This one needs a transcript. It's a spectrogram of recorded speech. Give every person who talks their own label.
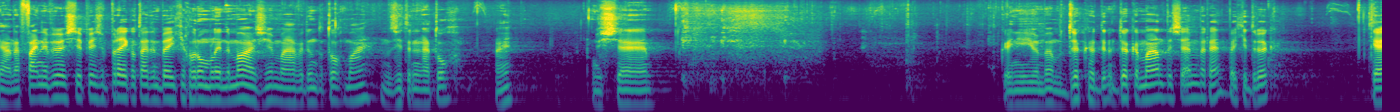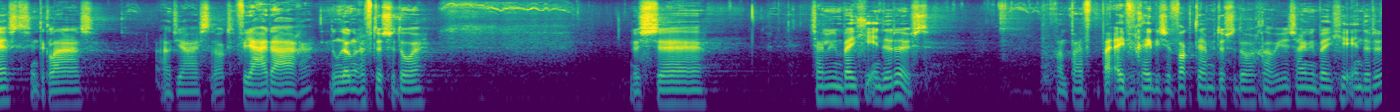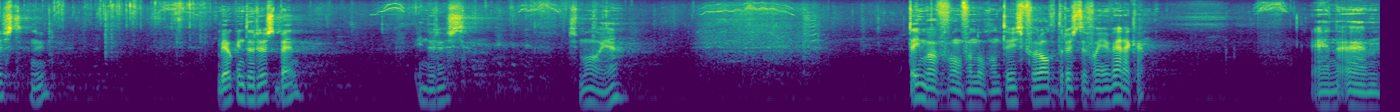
Speaker 1: Ja, nou, Fijne Worship is een preek altijd een beetje gerommel in de marge, maar we doen het toch maar. Dan zitten er nou toch. Hè? Dus, eh ik weet niet, jullie hebben een drukke, dru- drukke maand december, hè? Beetje druk. Kerst, Sinterklaas, oudjaar straks, verjaardagen. Doen we ook nog even tussendoor. Dus eh, zijn jullie een beetje in de rust? Gewoon een paar, paar evangelische vaktermen tussendoor gooien. Zijn jullie een beetje in de rust nu? Ben je ook in de rust, Ben? In de rust? is mooi, hè? Het thema van vanochtend is vooral het rusten van je werken. En ehm,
